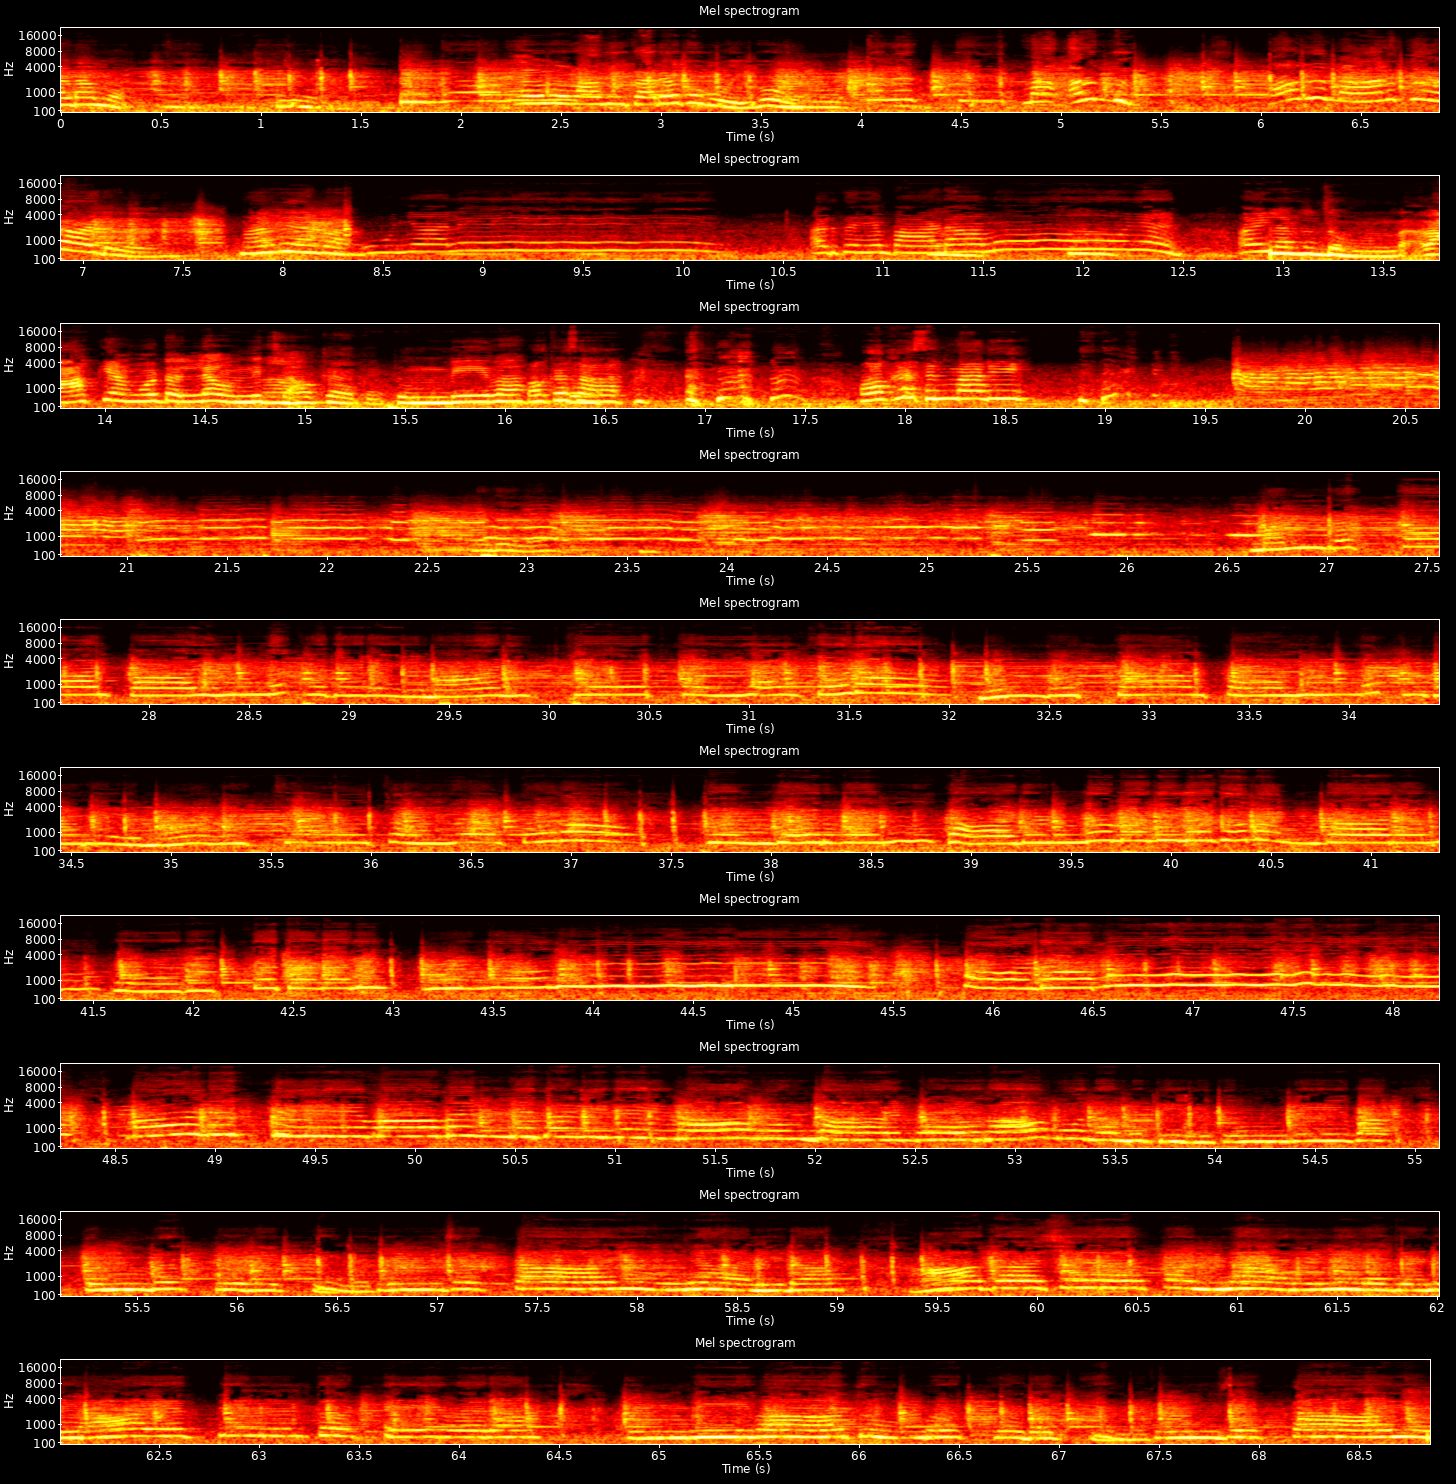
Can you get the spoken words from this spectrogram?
പാടാമോ? അത് കരയൊക്കെ പോയി പോ. അതെന്ത്? അത് മാനത്തെ ഞാൻ പാ ഊഞ്ഞാലേ. അടുത്ത ഞാൻ പാടാമോ ഞാൻ? തുമ്പ ബാക്കി അങ്ങോട്ടല്ല ഒന്നിച്ച. Okay okay. ഓക്കെ സിനിമാടി. മന്ത്രത്താൽ പായുന്ന തുമ്പക്കുടത്തിന് തുഞ്ചത്തായു ഞാനിടാം ആകാശ പൊന്നാനിലകണി ആയത്തിൽ തൊട്ടേ വരാം. തുമ്പീവ തുമ്പക്കുടത്തിന് തുഞ്ചത്തായു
